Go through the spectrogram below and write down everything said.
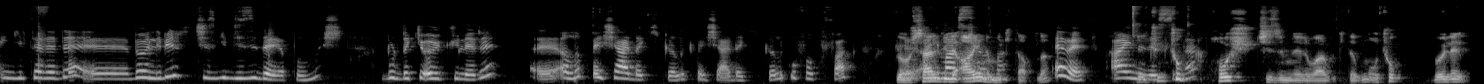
İngiltere'de e, böyle bir çizgi dizi de yapılmış. Buradaki öyküleri e, alıp beşer dakikalık, beşer dakikalık ufak ufak. Görsel dili aynı mı kitapla? Evet, aynı E, Çünkü çok hoş çizimleri var bu kitabın. O çok böyle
